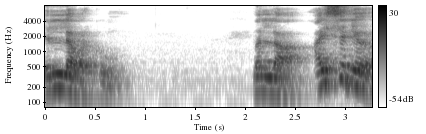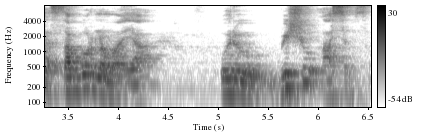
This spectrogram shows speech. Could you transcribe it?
എല്ലാവർക്കും നല്ല ഐശ്വര്യ സമ്പൂർണമായ ഒരു വിഷു ആശംസ.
